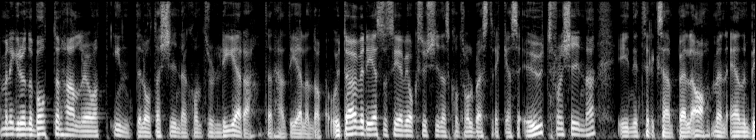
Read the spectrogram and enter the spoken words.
men i grund och botten handlar det om att inte låta Kina kontrollera den här delen. Då. Och utöver det så ser vi också hur Kinas kontroll börjar sträcka sig ut från Kina in i till exempel ja, men NBA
